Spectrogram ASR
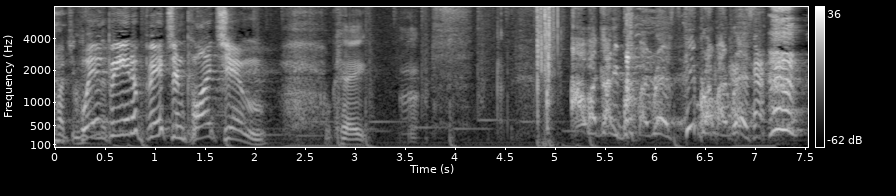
punching him. Quit being a bitch and punch him. Okay. Oh my god, he broke my wrist! He broke my wrist!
